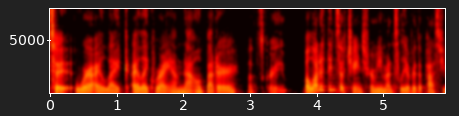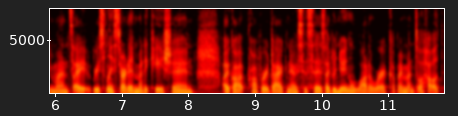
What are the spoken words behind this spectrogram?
to where I like I like where I am now better. That's great a lot of things have changed for me mentally over the past few months. I recently started medication. I got proper diagnoses. I've been doing a lot of work on my mental health.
